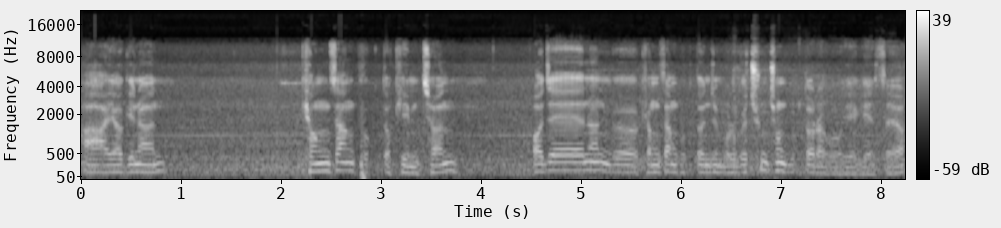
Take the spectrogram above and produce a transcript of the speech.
아, 여기는 경상북도 김천. 어제는 그 경상북도인지 모르고 충청북도라고 얘기했어요.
